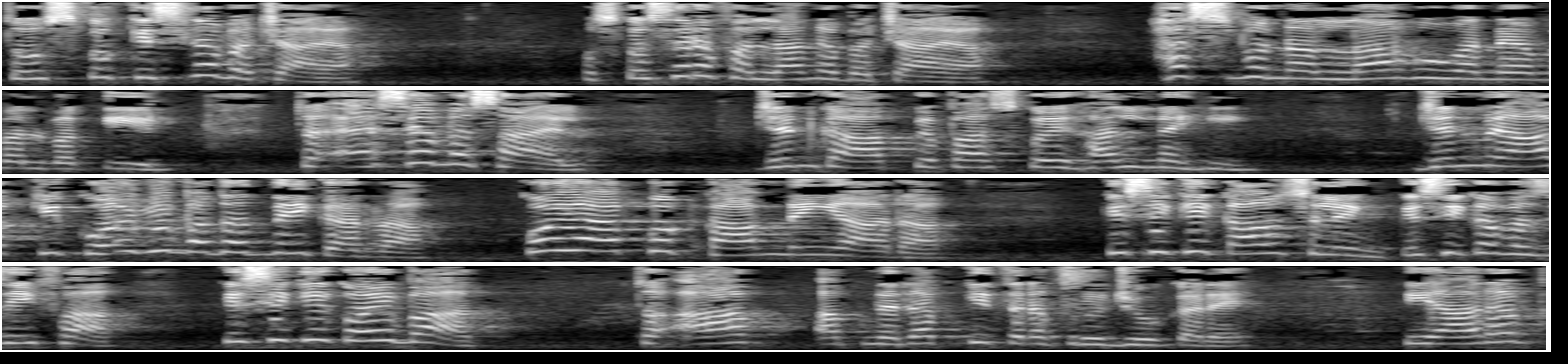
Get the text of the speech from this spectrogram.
تو اس کو کس نے بچایا؟ اس کو صرف اللہ نے بچایا۔ حسب اللہ و نعم الوکیل۔ تو ایسے مسائل جن کا آپ کے پاس کوئی حل نہیں، جن میں آپ کی کوئی بھی مدد نہیں کر رہا، کوئی آپ کو کام نہیں آ رہا، کسی کی کاؤنسلنگ کسی کا وظیفہ، کسی کی کوئی بات، تو آپ اپنے رب کی طرف رجوع کرے یا رب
